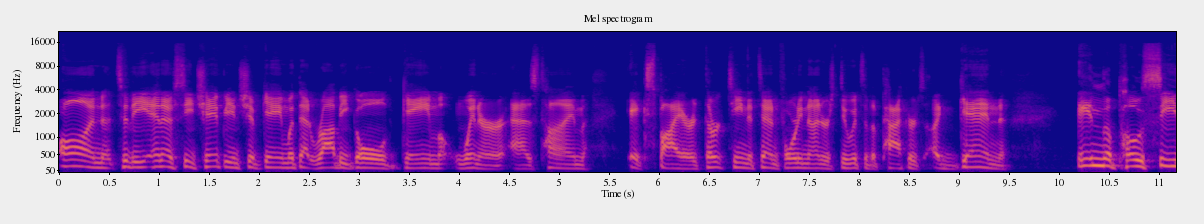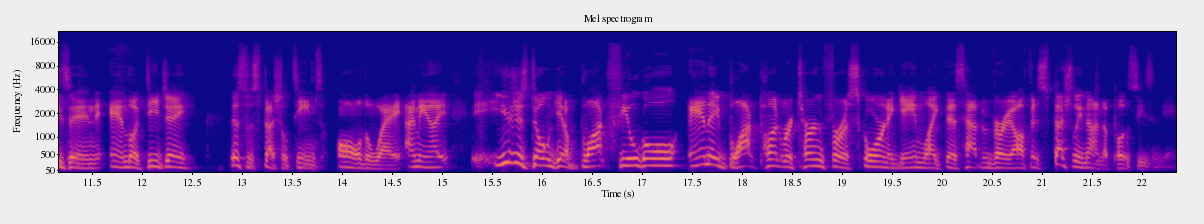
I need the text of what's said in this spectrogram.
on to the NFC Championship game with that Robbie Gould game winner as time expired. 13 to 10. 49ers do it to the Packers again in the postseason. And look, DJ, this was special teams all the way. I mean, I, you just don't get a blocked field goal and a block punt return for a score in a game like this happen very often, especially not in a postseason game.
